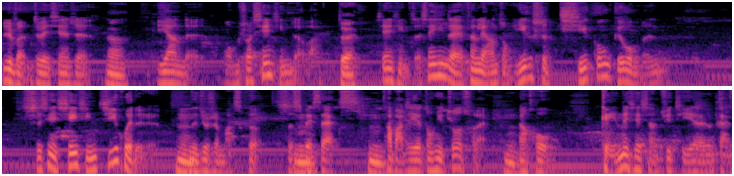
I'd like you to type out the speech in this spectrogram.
日本这位先生嗯。一样的，我们说先行者吧。对，先行者，先行者也分两种，一个是提供给我们实现先行机会的人，嗯。那就是马斯克，是 SpaceX，、嗯。他把这些东西做出来，嗯。然后。给那些想去体验的人，敢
